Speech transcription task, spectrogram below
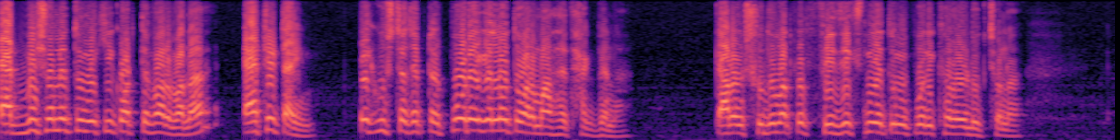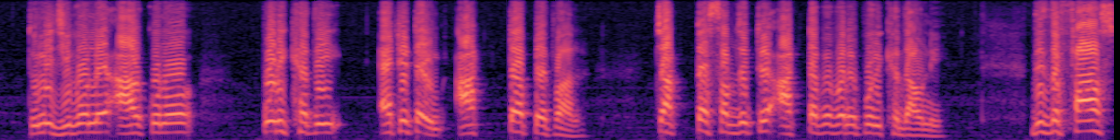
অ্যাডমিশনে তুমি কি করতে পারবা না অ্যাট এ টাইম একুশটা চ্যাপ্টার পড়ে গেলেও তোমার মাথায় থাকবে না। কারণ শুধুমাত্র ফিজিক্স নিয়ে তুমি পরীক্ষা হলে ঢুকছো না। তুমি জীবনে আর কোনো পরীক্ষাতেই অ্যাট এ টাইম আটটা পেপার চারটা সাবজেক্টের আটটা পেপারের পরীক্ষা দাওনি। This the first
